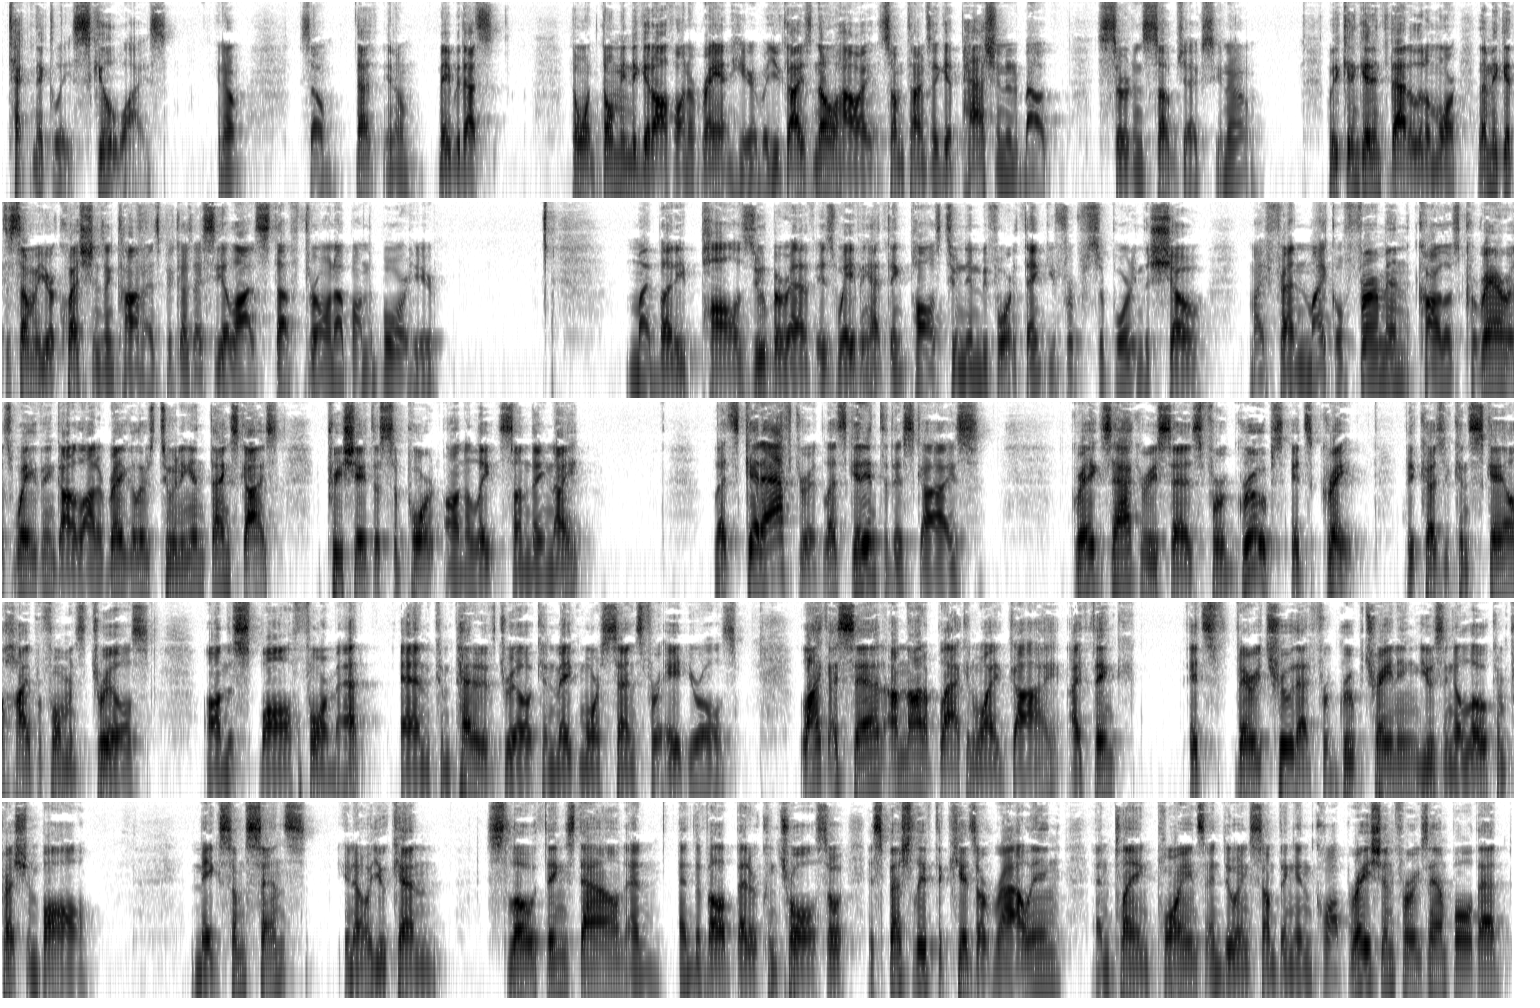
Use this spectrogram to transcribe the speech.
Technically, skill wise, you know? So that, you know, maybe that's don't don't mean to get off on a rant here, but you guys know how I sometimes I get passionate about certain subjects, you know. We can get into that a little more. Let me get to some of your questions and comments because I see a lot of stuff thrown up on the board here. My buddy Paul Zubarev is waving. I think Paul's tuned in before. Thank you for supporting the show. My friend Michael Furman, Carlos Carrera is waving. Got a lot of regulars tuning in. Thanks, guys. Appreciate the support on a late Sunday night. Let's get after it. Let's get into this, guys. Greg Zachary says for groups, it's great because you can scale high performance drills on the small format and competitive drill can make more sense for eight year olds. Like I said, I'm not a black and white guy. I think it's very true that for group training using a low compression ball, make some sense. You know, you can slow things down and, and develop better control. So especially if the kids are rallying and playing points and doing something in cooperation, for example, that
